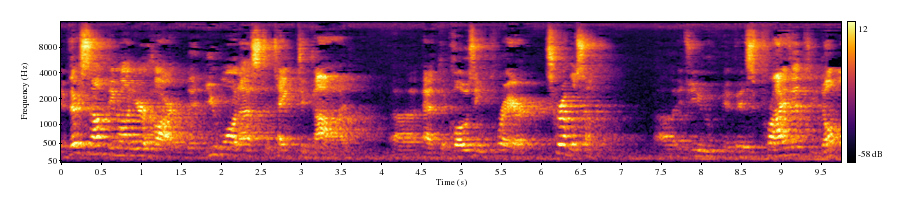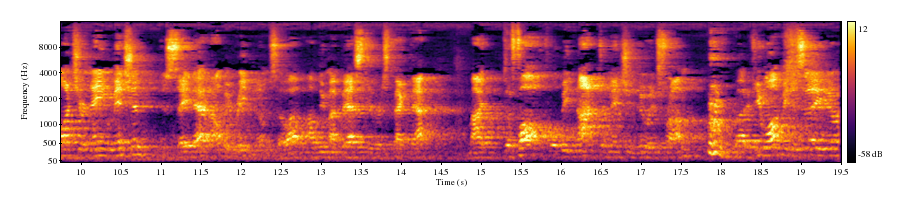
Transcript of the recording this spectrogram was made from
If there's something on your heart that you want us to take to God uh, at the closing prayer, scribble something. Uh, if you if it's private, you don't want your name mentioned, just say that. I'll be reading them, so I'll, I'll do my best to respect that. My default will be not to mention who it's from, but if you want me to say, you know,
